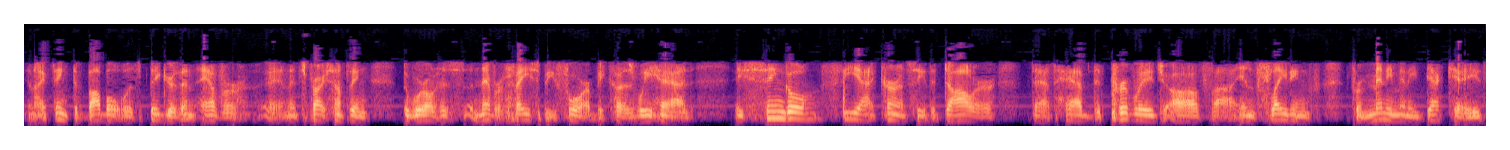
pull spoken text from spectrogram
And I think the bubble was bigger than ever. And it's probably something the world has never faced before because we had a single fiat currency, the dollar, that had the privilege of uh, inflating for many, many decades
